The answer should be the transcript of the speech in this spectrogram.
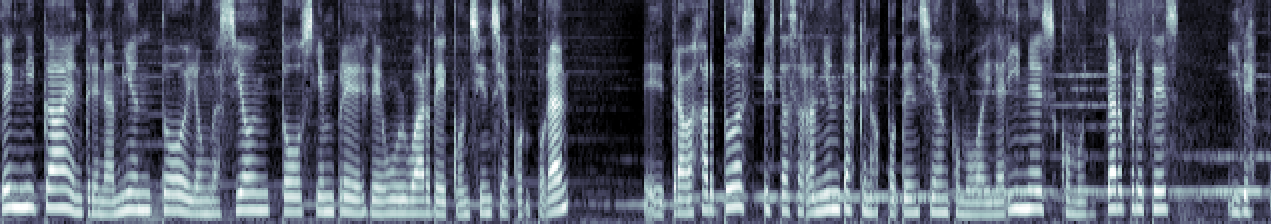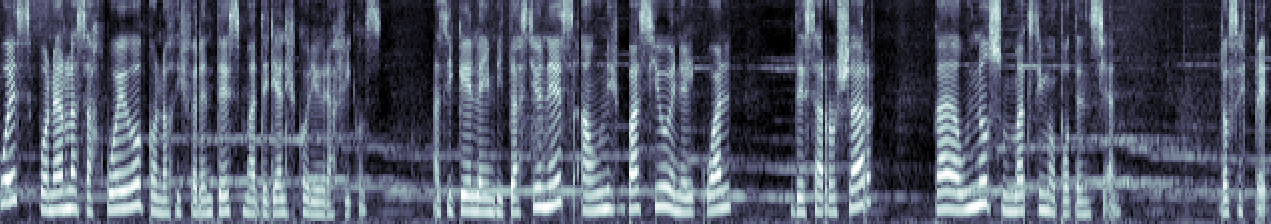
técnica, entrenamiento, elongación, todo siempre desde un lugar de conciencia corporal. Eh, trabajar todas estas herramientas que nos potencian como bailarines, como intérpretes y después ponerlas a juego con los diferentes materiales coreográficos. Así que la invitación es a un espacio en el cual desarrollar cada uno su máximo potencial. Los espero.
